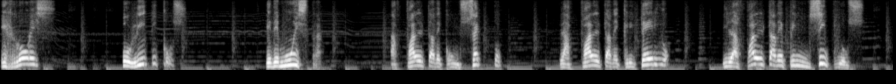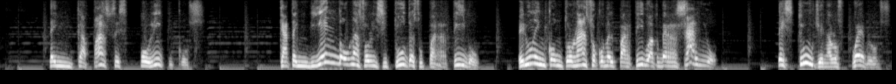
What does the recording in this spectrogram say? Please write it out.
Errores políticos que demuestran la falta de concepto, la falta de criterio y la falta de principios de incapaces políticos que atendiendo una solicitud de su partido en un encontronazo con el partido adversario, destruyen a los pueblos,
